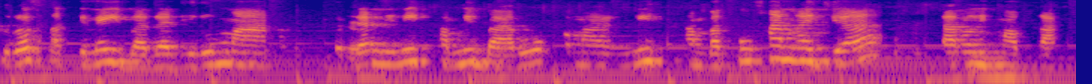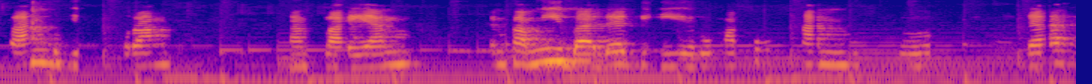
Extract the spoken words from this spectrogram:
terus akhirnya ibadah di rumah. Dan ini kami baru kemarin ini hamba Tuhan aja sekitar hmm. lima belasan begitu kurang dengan pelayan. Dan kami ibadah di rumah Tuhan gitu. Ada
